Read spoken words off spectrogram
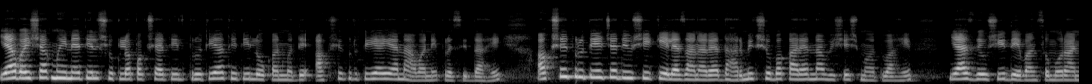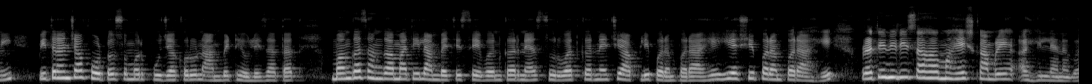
या वैशाख महिन्यातील शुक्ल पक्षातील तृतीया तिथी लोकांमध्ये अक्षय तृतीया या नावाने प्रसिद्ध आहे. अक्षय तृतीयेच्या दिवशी केल्या जाणाऱ्या धार्मिक शुभ कार्यांना विशेष महत्त्व आहे. याच दिवशी देवांसमोर आणि पितरांच्या फोटोसमोर पूजा करून आंबे ठेवले जातात. मंगस हंगामातील आंब्याचे सेवन करण्यास सुरुवात करण्याची आपली परंपरा आहे. ही अशी परंपरा आहे. प्रतिनिधीसह महेश कांबळे अहिल्यानगर.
